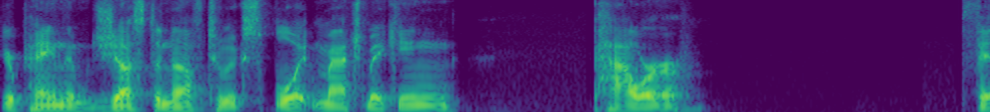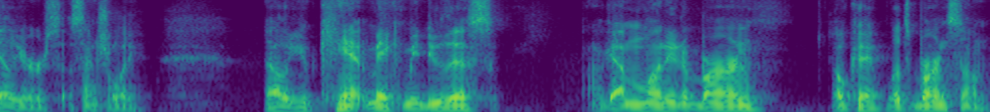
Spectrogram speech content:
you're paying them just enough to exploit matchmaking power failures, essentially oh, you can't make me do this. I've got money to burn. Okay, let's burn some.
